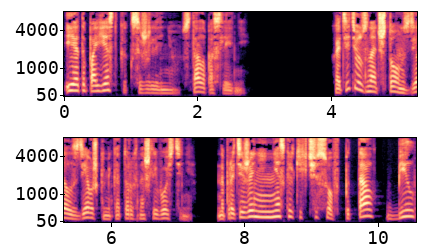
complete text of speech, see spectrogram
И эта поездка, к сожалению, стала последней. Хотите узнать, что он сделал с девушками, которых нашли в Остине? На протяжении нескольких часов пытал, бил,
